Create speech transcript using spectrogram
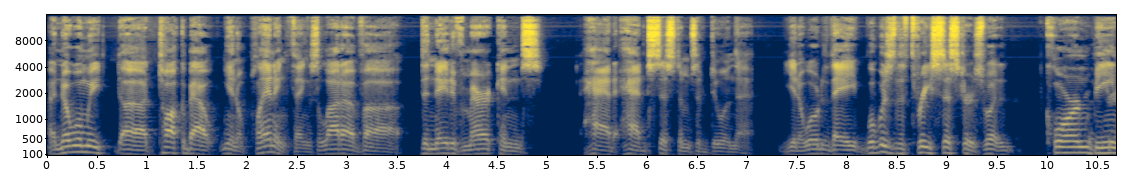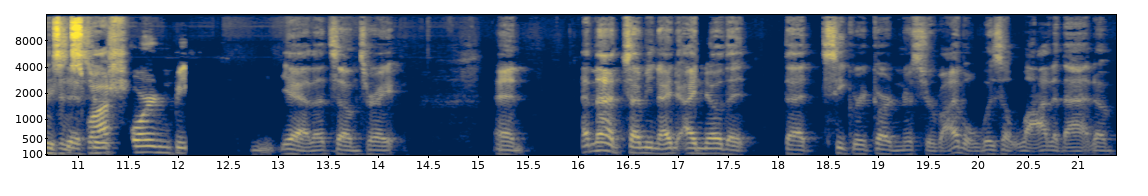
I know when we uh, talk about you know planting things, a lot of uh, the Native Americans had had systems of doing that. You know, what did they? What was the three sisters? What corn, The beans, and Sisters, squash? Corn, beans. Yeah, that sounds right. And and that's I mean, I I know that that Secret Garden of Survival was a lot of that of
